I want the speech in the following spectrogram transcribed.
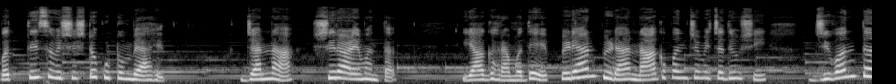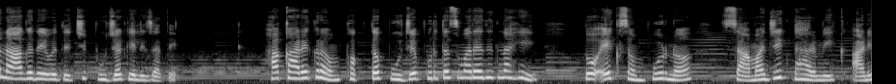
बत्तीस विशिष्ट कुटुंबे आहेत ज्यांना शिराळे म्हणतात. या घरामध्ये पिढ्यानपिढ्या नागपंचमीच्या दिवशी जिवंत नागदेवतेची पूजा केली जाते. हा कार्यक्रम फक्त पूजेपुरतच मर्यादित नाही तो एक संपूर्ण सामाजिक धार्मिक आणि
